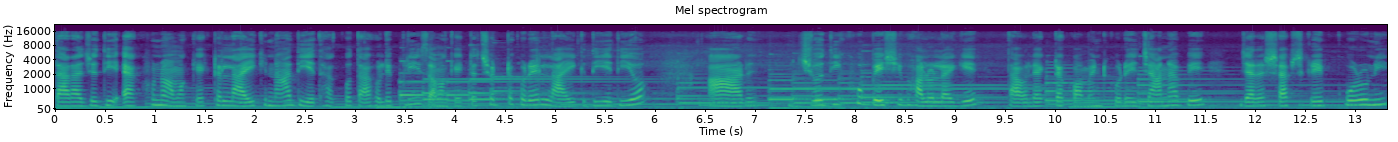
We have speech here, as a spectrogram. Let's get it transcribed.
তারা যদি এখনও আমাকে একটা লাইক না দিয়ে থাকো, তাহলে প্লিজ আমাকে একটা ছোট্ট করে লাইক দিয়ে দিও। আর যদি খুব বেশি ভালো লাগে, তাহলে একটা কমেন্ট করে জানাবে। যারা সাবস্ক্রাইব করোনি,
